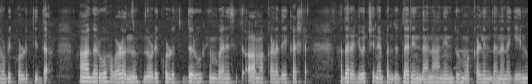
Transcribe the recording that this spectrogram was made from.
ನೋಡಿಕೊಳ್ಳುತ್ತಿದ್ದ. ಆದರೂ ಅವಳನ್ನು ನೋಡಿಕೊಳ್ಳುತ್ತಿದ್ದರು ಎಂಬನಿಸಿತು ಆ ಮಕ್ಕಳದೇ ಕಷ್ಟ. ಅದರ ಯೋಚನೆ ಬಂದುದರಿಂದ ನಾನೆಂದು ಮಕ್ಕಳಿಂದ ನನಗೇನು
